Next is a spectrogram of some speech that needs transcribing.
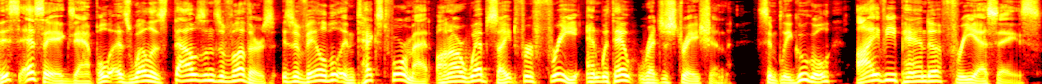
This essay example, as well as thousands of others, is available in text format on our website for free and without registration. Simply Google Ivy Panda Free Essays.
